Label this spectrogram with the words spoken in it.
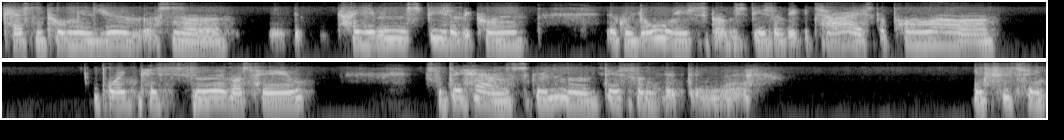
passen på miljøet og sådan noget. Herhjemme spiser vi kun økologisk, og vi spiser vegetarisk og prøver at bruge ikke pesticider i vores have. Så det her med skyldmiddel, det er sådan lidt en, øh, en fy ting.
